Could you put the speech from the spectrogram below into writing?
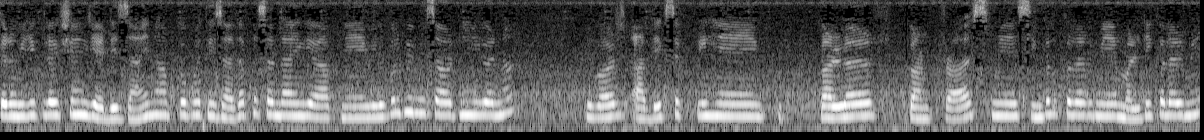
करूँगी ये कलेक्शन ये डिज़ाइन आपको बहुत ही ज़्यादा पसंद आएँगे। आपने बिल्कुल भी मिस आउट नहीं करना। व्यूवर्स आप देख सकती हैं कलर कंट्रास्ट में सिंगल कलर में मल्टी कलर में।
